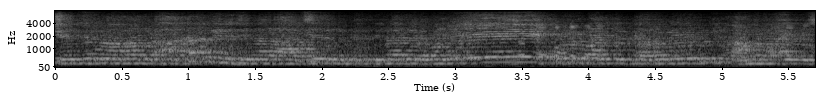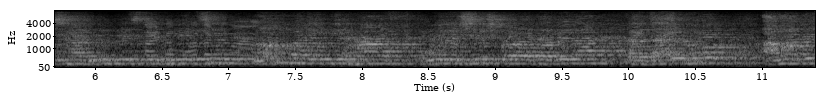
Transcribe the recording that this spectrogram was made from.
সেজন্য আমাদের আগামী যারা আছেন তিনাদের অনেক কোরবানির কারণে আমরা এই স্বাধীন দেশকে পেয়েছি লম্বা ইতিহাস বলে শেষ করা যাবে না তা যাই হোক আমাদের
